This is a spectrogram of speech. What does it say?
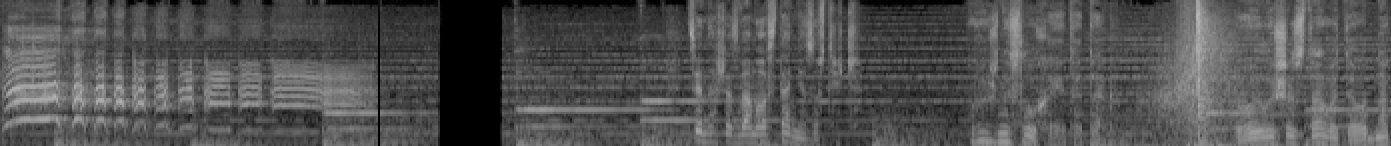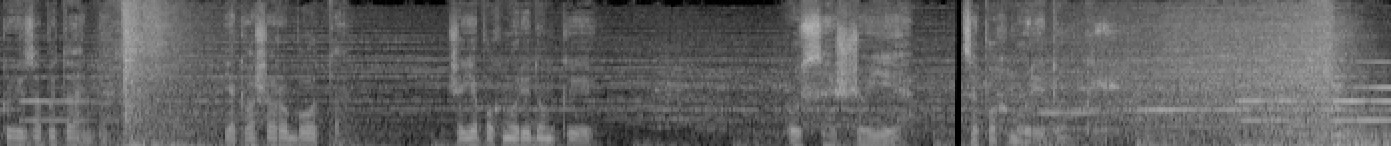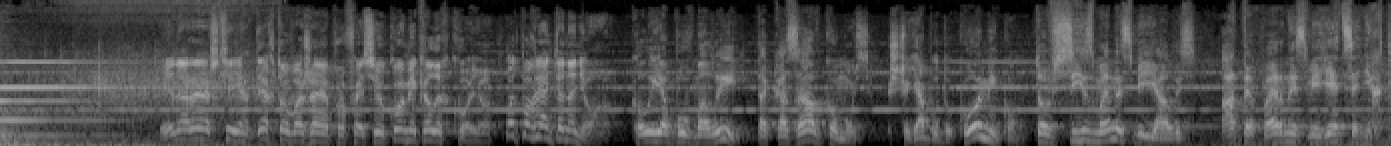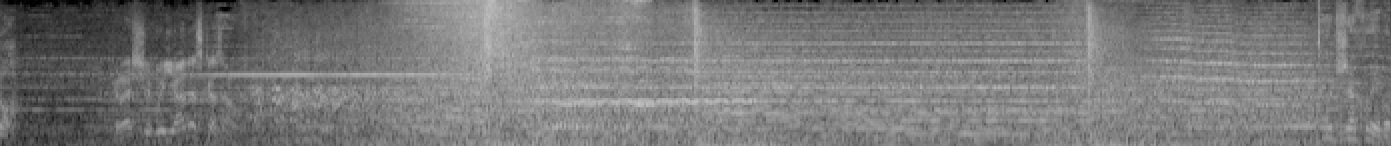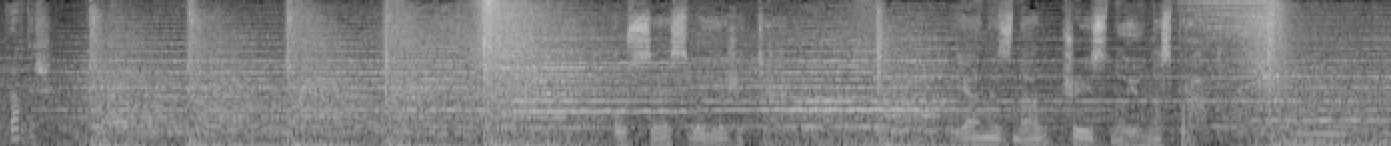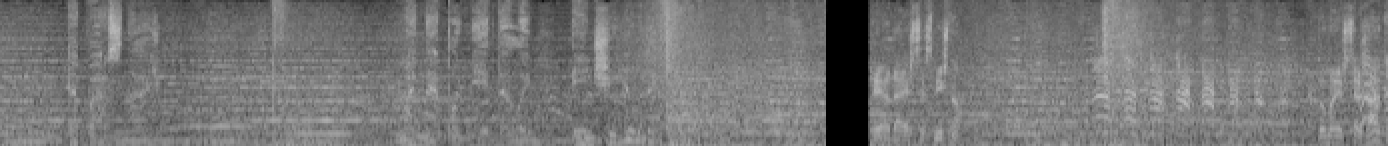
Це наша з вами остання зустріч. Ви ж не слухаєте так. Ви лише ставите однакові запитання. Як ваша робота? Чи є похмурі думки? Усе, що є, це похмурі думки. І нарешті дехто вважає професію коміка легкою. От погляньте на нього. Коли я був малий та казав комусь, що я буду коміком, то всі з мене сміялись. А тепер не сміється ніхто. Краще би я не сказав. Жахливо, правда ж? Усе своє життя. Я не знав, чи існую насправді. Тепер знаю. Мене помітили інші люди. Ти гадаєш, це смішно? Думаєш, це жарти?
